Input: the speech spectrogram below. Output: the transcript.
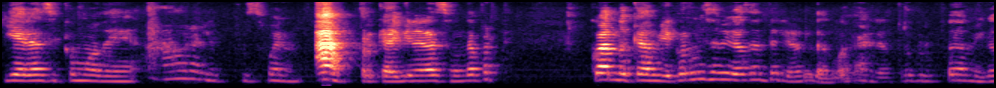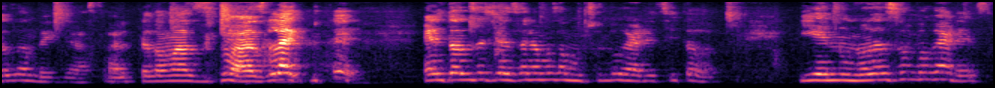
Y era así como de, ah, órale, pues bueno. Ah, porque ahí viene la segunda parte. Cuando cambié con mis amigos anteriores, luego agarré otro grupo de amigos donde ya estaba el pedo más, más light. Entonces ya salimos a muchos lugares y todo. Y en uno de esos lugares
